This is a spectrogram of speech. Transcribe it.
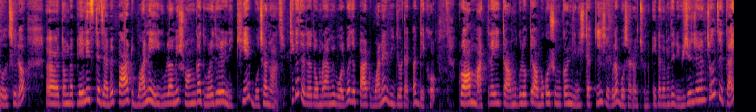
চলছিল তোমরা প্লেলিস্টে যাবে পার্ট ওয়ানে এইগুলো আমি সংজ্ঞা ধরে ধরে লিখিয়ে বোঝানো আছে, ঠিক আছে? তো তোমরা আমি বলব যে পার্ট ওয়ানের ভিডিওটা একবার দেখো। ক্রম, মাত্রা, এই টার্মগুলোকে অবকর সমীকরণ জিনিসটা কি, সেগুলো বোঝানোর জন্য। এটা তো আমাদের রিভিশন সেশন চলছে, তাই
